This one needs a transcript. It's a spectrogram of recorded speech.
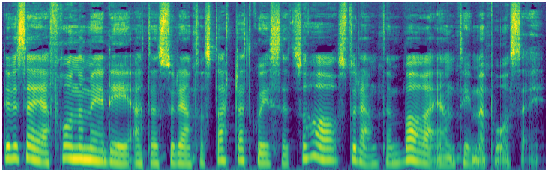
det vill säga från och med det att en student har startat quizet så har studenten bara en timme på sig.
